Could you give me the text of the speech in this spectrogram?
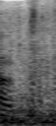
time.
